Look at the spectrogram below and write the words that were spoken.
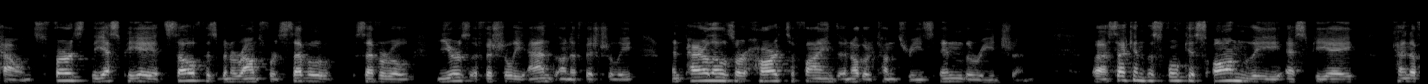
counts. First, the SPA itself has been around for several several years officially and unofficially, and parallels are hard to find in other countries in the region. Uh, second, this focus on the SPA kind of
